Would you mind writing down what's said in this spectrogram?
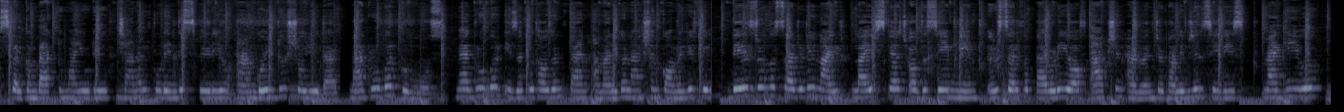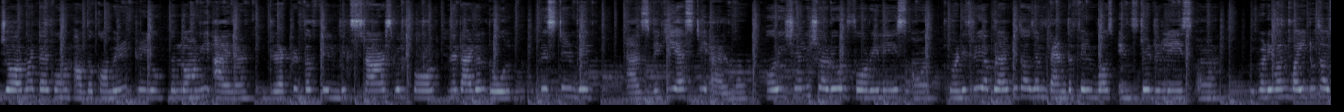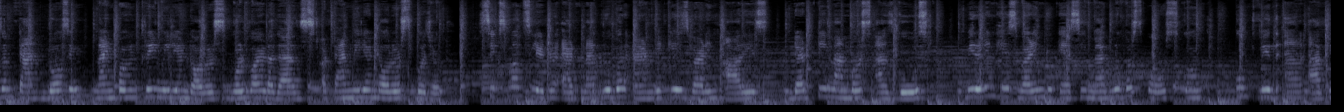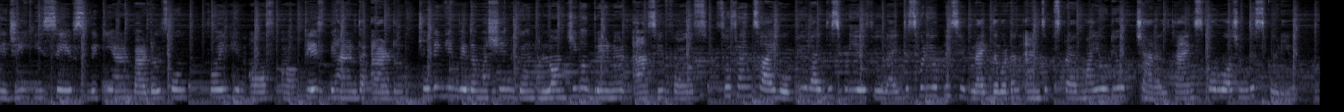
friends welcome back to my youtube channel. Today in this video i am going to show you that macgruber promos. Macgruber is a 2010 american action comedy film based on the saturday night live sketch of the same name itself a parody of action adventure television series MacGyver, Jorma Taccone of the comedy trio The Lonely Island, directed the film which stars Will Forte in the title role, Kristen Wiig as Vicky St. Elmo. Originally scheduled for release on 23 April 2010, the film was instead released on 21 May 2010, grossing $9.3 million worldwide against a $10 million budget. Six months later, at MacGruber and Vicky's wedding are his dead team members as ghosts, mirroring his wedding to Cassie. MacGruber sports Cunth with an RPG. He saves Vicky and battles Cunth, throwing him off a cliff behind the altar, shooting him with a machine gun, and launching a grenade as he falls. So, friends, I hope you like this video. If you like this video, please hit like the button and subscribe my YouTube channel. Thanks for watching this video.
